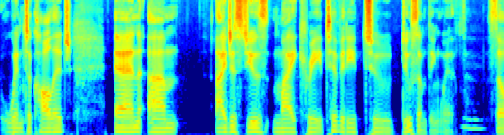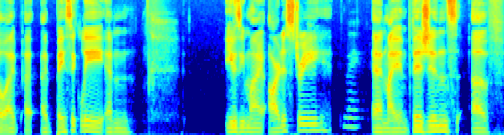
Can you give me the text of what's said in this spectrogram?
went to college, and um, I just used my creativity to do something with. Mm-hmm. So I, I, I basically am using my artistry Right. and my visions of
